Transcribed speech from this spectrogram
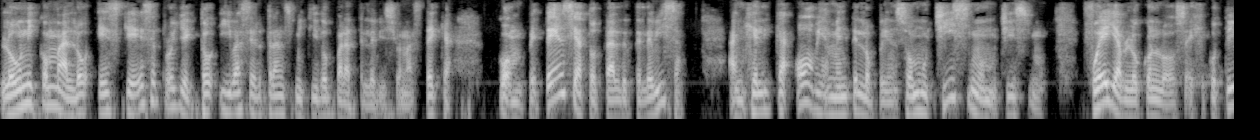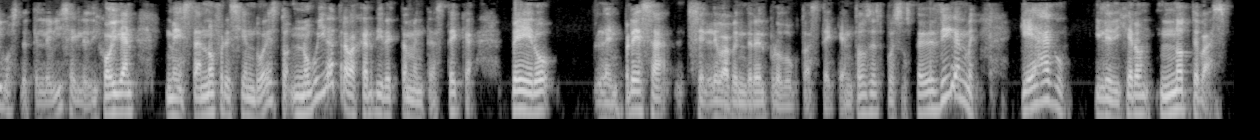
Lo único malo es que ese proyecto iba a ser transmitido para Televisión Azteca, competencia total de Televisa. Angélica obviamente lo pensó muchísimo, muchísimo. Fue y habló con los ejecutivos de Televisa y le dijo, oigan, me están ofreciendo esto. No voy a ir a trabajar directamente a Azteca, pero la empresa se le va a vender el producto Azteca. Entonces, pues ustedes díganme, ¿qué hago? Y le dijeron, no te vas,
